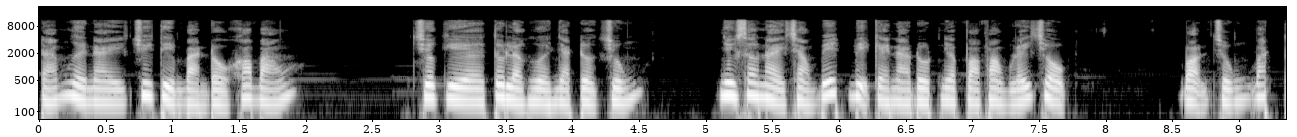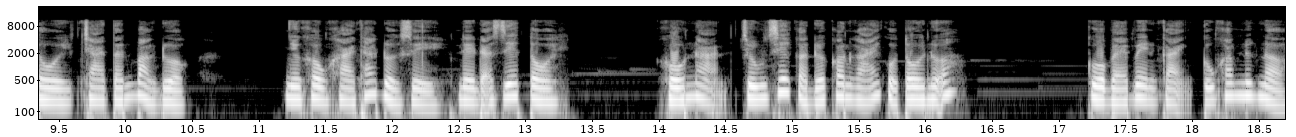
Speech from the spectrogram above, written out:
Đám người này truy tìm bản đồ kho báu. Trước kia tôi là người nhặt được chúng. Nhưng sau này chẳng biết bị kẻ nào đột nhập vào phòng lấy trộm. Bọn chúng bắt tôi tra tấn bằng được. Nhưng không khai thác được gì nên đã giết tôi. Khốn nạn chúng giết cả đứa con gái của tôi nữa. Cô bé bên cạnh cũng khóc nức nở.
